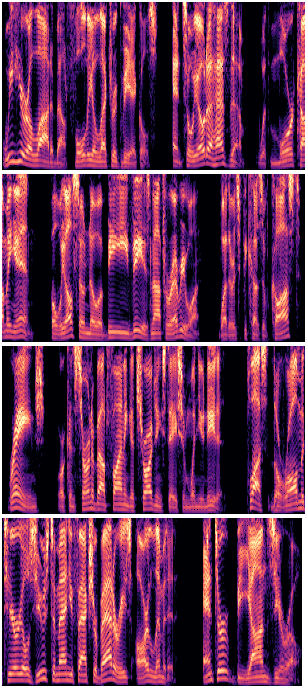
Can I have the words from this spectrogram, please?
We hear a lot about fully electric vehicles, and Toyota has them, with more coming in. But we also know a BEV is not for everyone, whether it's because of cost, range, or concern about finding a charging station when you need it. Plus, the raw materials used to manufacture batteries are limited. Enter Beyond Zero,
